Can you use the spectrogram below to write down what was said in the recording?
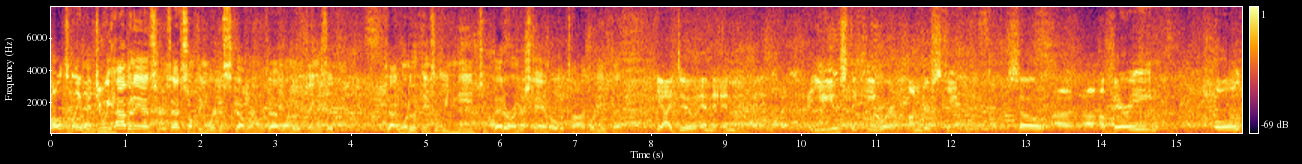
ultimately, I mean, do we have an answer? Is that something we're discovering? Is that one of the things that Is that one of the things that we need to better understand over time? What do you think? Yeah, I do, and, and you use the keyword, understand. So uh, a very old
